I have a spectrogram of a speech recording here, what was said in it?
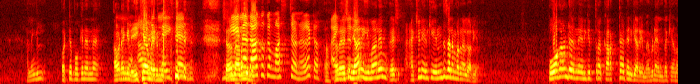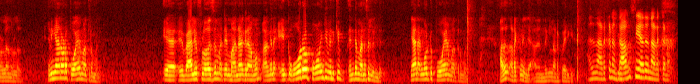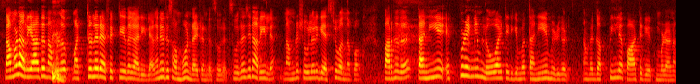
അല്ലെങ്കിൽ ഒറ്റ പോക്കിന് തന്നെ അവിടെ ലയിക്കാമായിരുന്നു. പക്ഷെ ഞാൻ ഹിമാലയം ആക്ച്വലി എനിക്ക് എന്ത് സ്ഥലം പറഞ്ഞാലും അറിയാം. പോകാണ്ട് തന്നെ എനിക്ക് ഇത്ര കറക്റ്റായിട്ട് എനിക്കറിയാം എവിടെ എന്തൊക്കെയാണ് ഉള്ളതെന്നുള്ളത്. എനിക്ക് ഞാൻ അവിടെ പോയാൽ മാത്രം മതി. വാല്യൂ ഫ്ലവേഴ്സ് മറ്റേ മനാഗ്രാമം അങ്ങനെ എനിക്ക് ഓരോ പോയിന്റും എനിക്ക് എന്റെ മനസ്സിലുണ്ട്. ഞാൻ അങ്ങോട്ട് പോയാൽ മാത്രം മതി. അത് നടക്കണില്ല. അത് എന്തെങ്കിലും നടക്കുമായിരിക്കും. അത് നടക്കണം. താമസിയാതെ നടക്കണം. നമ്മൾ അറിയാതെ നമ്മൾ മറ്റുള്ളവരെ എഫക്റ്റ് ചെയ്ത കാര്യമില്ല. അങ്ങനെ ഒരു സംഭവം ഉണ്ടായിട്ടുണ്ട് സൂരജ്. സൂരജിന് അറിയില്ല. നമ്മുടെ ഷോയിൽ ഒരു ഗസ്റ്റ് വന്നപ്പോൾ പറഞ്ഞത് തനിയെ എപ്പോഴെങ്കിലും ലോ ആയിട്ടിരിക്കുമ്പോൾ തനിയെ മെഴുകൾ. നമ്മുടെ ഗപ്പിയിലെ പാട്ട് കേൾക്കുമ്പോഴാണ്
